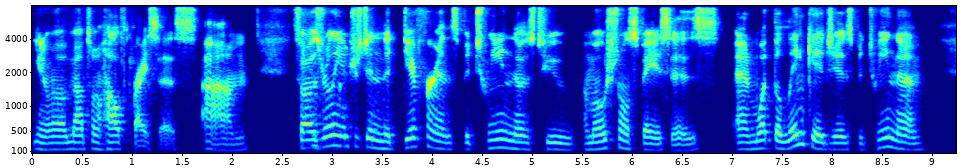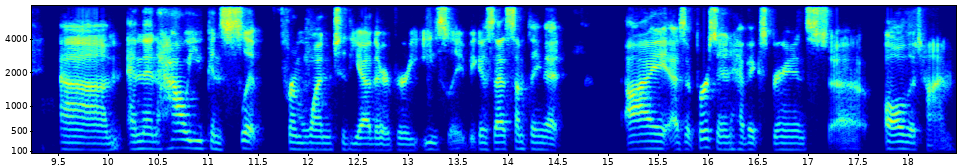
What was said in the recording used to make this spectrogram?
you know a mental health crisis. Um, so i was really interested in the difference between those two emotional spaces and what the linkage is between them um, and then how you can slip from one to the other very easily because that's something that i as a person have experienced uh, all the time.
